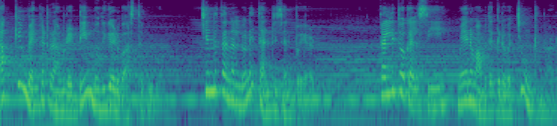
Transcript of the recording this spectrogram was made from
అక్కిం వెంకటరామరెడ్డి ముదిగేడు వాస్తవుడు చిన్నతనంలోనే తండ్రి చనిపోయాడు. తల్లితో కలిసి మేనమామ దగ్గర వచ్చి ఉంటున్నాడు.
